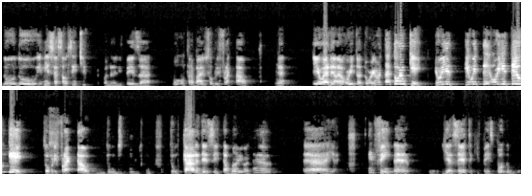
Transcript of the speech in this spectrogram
no, no, Iniciação Científica, quando ele fez a, o, o, trabalho sobre fractal. Né? E eu era orientador. Orientador é o quê? Eu, eu orientei o quê? sobre fractal de um, de um, cara desse tamanho. É, ai. Enfim, né? O Liezete, que fez toda uma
